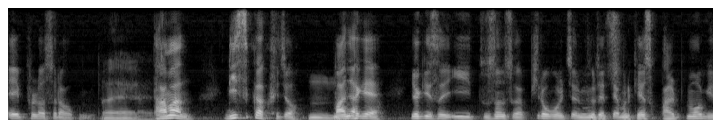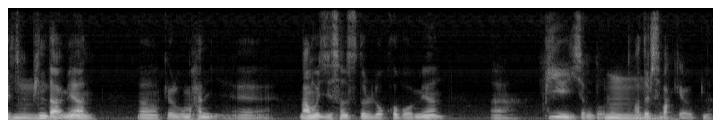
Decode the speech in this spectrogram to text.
A 플러스라고 봅니다. 네. 다만 리스크가 크죠. 음. 만약에 여기서 이 두 선수가 피로 골절 문제 그렇죠. 때문에 계속 발목이 음. 잡힌다면 어, 결국 한 에, 나머지 선수들 놓고 보면 어, B 정도로 음. 받을 수밖에 없는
